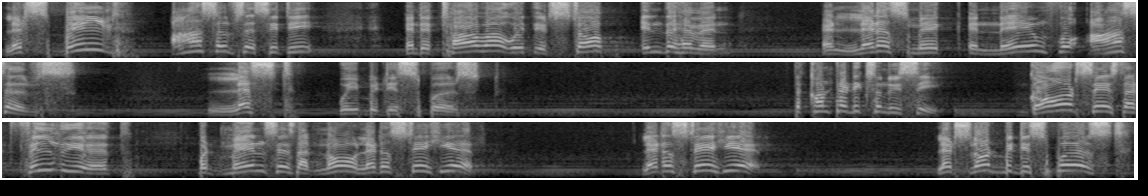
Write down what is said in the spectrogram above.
let's build ourselves a city and a tower with its top in the heaven, and let us make a name for ourselves, lest we be dispersed. The contradiction we see. God says that fill the earth, but man says that no, let us stay here. Let us stay here. Let's not be dispersed.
